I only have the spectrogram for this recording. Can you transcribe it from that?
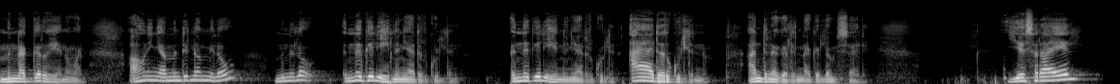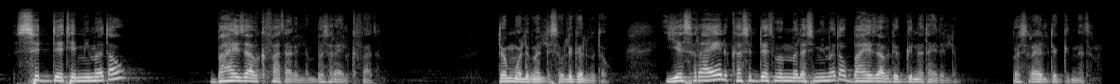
የምናገረው ይሄ ነው ማለት አሁን እኛ ምንድን ነው የሚለው ምንለው እነገሌ ይህንን ያደርጉልን እነገሌ ይህንን ያደርጉልን አያደርጉልንም። አንድ ነገር ልናገር። ለምሳሌ የእስራኤል ስደት የሚመጣው በአሕዛብ ክፋት አይደለም፣ በእስራኤል ክፋት ነው። ደግሞ ልመልሰው ልገልብጠው። የእስራኤል ከስደት መመለስ የሚመጣው በአሕዛብ ደግነት አይደለም፣ በእስራኤል ደግነት ነው።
